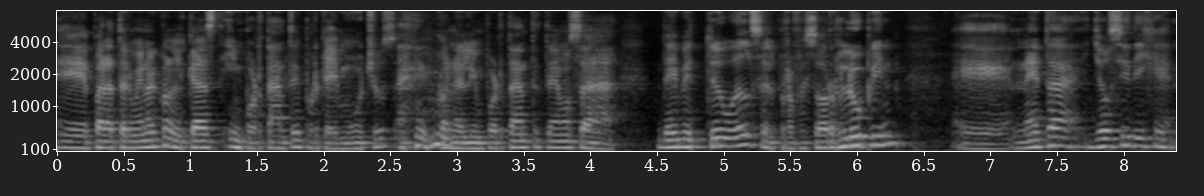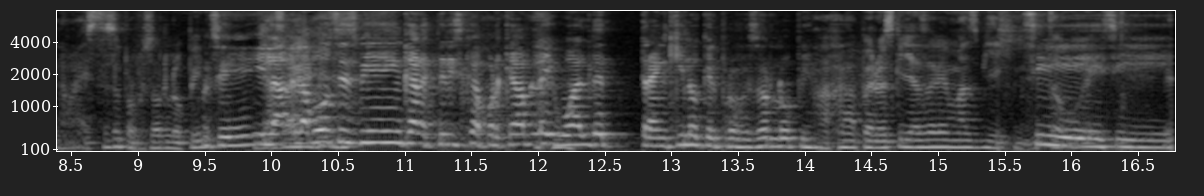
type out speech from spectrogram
Eh, para terminar con el cast importante, porque hay muchos, con el importante tenemos a David Tewells, el profesor Lupin. Eh, neta, yo sí dije, no, este es el profesor Lupin. Sí, y la, la voz es bien característica porque habla igual de tranquilo que el profesor Lupin. Ajá, pero es que ya se ve más viejito. Sí, sí.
